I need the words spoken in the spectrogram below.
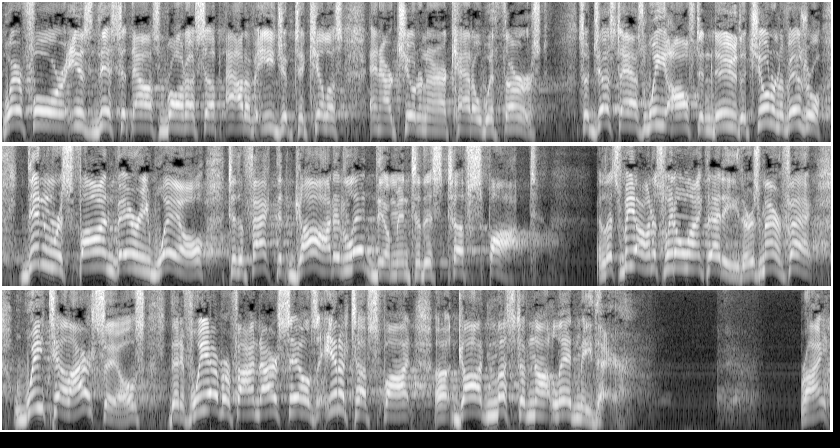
wherefore is this that thou hast brought us up out of Egypt to kill us and our children and our cattle with thirst? So just as we often do, the children of Israel didn't respond very well to the fact that God had led them into this tough spot. And let's be honest, we don't like that either. As a matter of fact, we tell ourselves that if we ever find ourselves in a tough spot, uh, God must have not led me there. Right?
